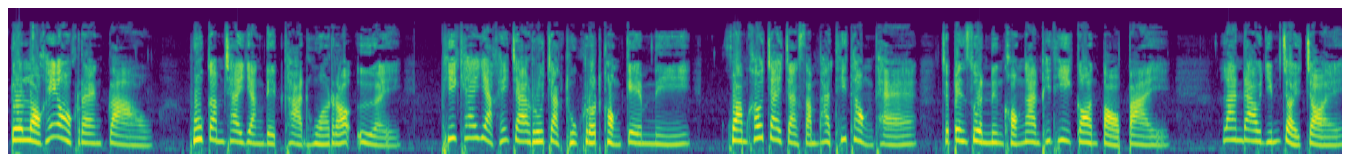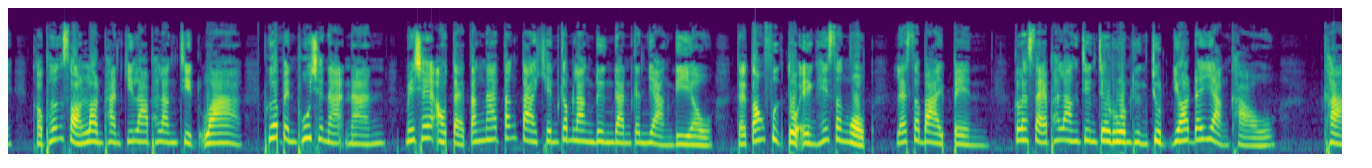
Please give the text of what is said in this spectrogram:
โดนหลอกให้ออกแรงเปล่า ผู้กำชัยอย่างเด็ดขาดหัวเราะเอื่อย พี่แค่อยากให้จารู้จักทุกรสของเกมนี้ ความเข้าใจจากสัมผัสที่ถ่องแท้ จะเป็นส่วนหนึ่งของงานพิธีกรต่อไปลานดาวยิ้มจ๋อยๆ เขาเพิ่งสอนหล่อนผ่านกีฬาพลังจิตว่า เพื่อเป็นผู้ชนะนั้นไม่ใช่เอาแต่ตั้งหน้าตั้งตาเค้นกำลังดึงดันกันอย่างเดียว แต่ต้องฝึกตัวเองให้สงบและสบายเป็น กระแสพลังจึงจะรวมถึงจุดยอดได้อย่างเขา ค่ะ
